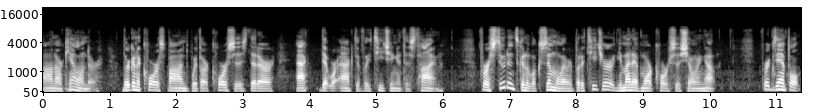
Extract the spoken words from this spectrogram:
on our calendar. They're going to correspond with our courses that are act, that we're actively teaching at this time. For a student, it's going to look similar, but a teacher, you might have more courses showing up. For example,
